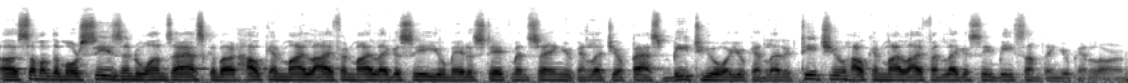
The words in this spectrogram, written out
uh, some of the more seasoned ones ask about how can my life and my legacy. You made a statement saying you can let your past beat you or you can let it teach you. How can my life and legacy be something you can learn?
